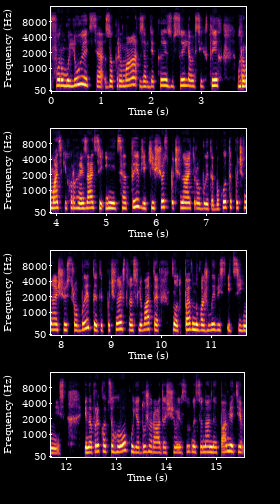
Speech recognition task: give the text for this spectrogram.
формулюється зокрема завдяки зусиллям всіх тих громадських організацій ініціатив, які щось починають робити. Бо коли ти починаєш щось робити, ти починаєш транслювати ну от певну важливість і цінність. І, наприклад, цього року я дуже рада, що інститут національної пам'яті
